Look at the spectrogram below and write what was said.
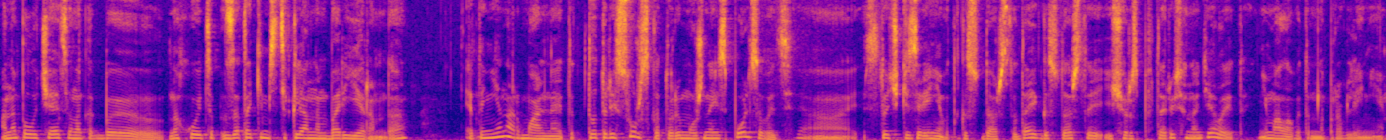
она, получается, она как бы находится за таким стеклянным барьером, да, это ненормально, это тот ресурс, который можно использовать э, с точки зрения вот государства, да, и государство, еще раз повторюсь, оно делает немало в этом направлении.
